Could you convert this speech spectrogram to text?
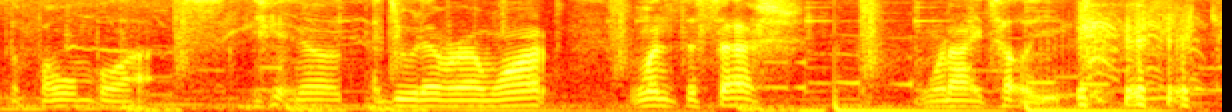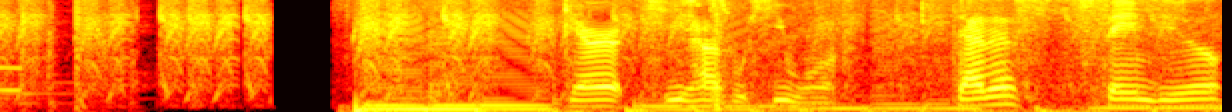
the foam blocks. You know, I do whatever I want. When's the sesh? When I tell you. Garrett, he has what he wants. Dennis, same deal.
